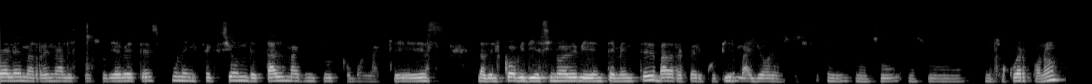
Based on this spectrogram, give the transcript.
problemas renales por su diabetes, una infección de tal magnitud como la que es la del COVID-19, evidentemente va a repercutir mayor en su, en, su, en, su, en, su, cuerpo, ¿no?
